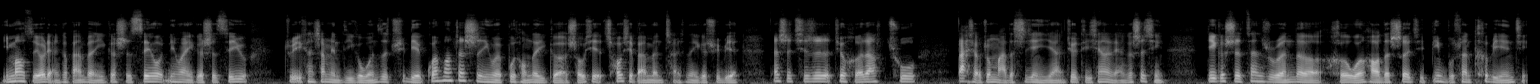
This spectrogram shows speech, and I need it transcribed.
银帽子有两个版本，一个是 CO，另外一个是 CU。注意看上面的一个文字区别，官方称是因为不同的一个手写、抄写版本产生的一个区别，但是其实就和当初。大小中码的事件一样，就体现了两个事情：第一个是赞助人的和文豪的设计并不算特别严谨；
